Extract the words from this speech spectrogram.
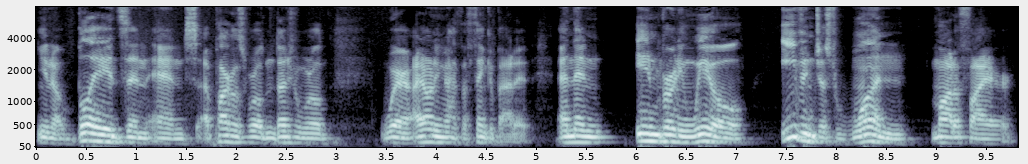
you know, Blades and, and Apocalypse World and Dungeon World where I don't even have to think about it. And then in Burning Wheel, even just one modifier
